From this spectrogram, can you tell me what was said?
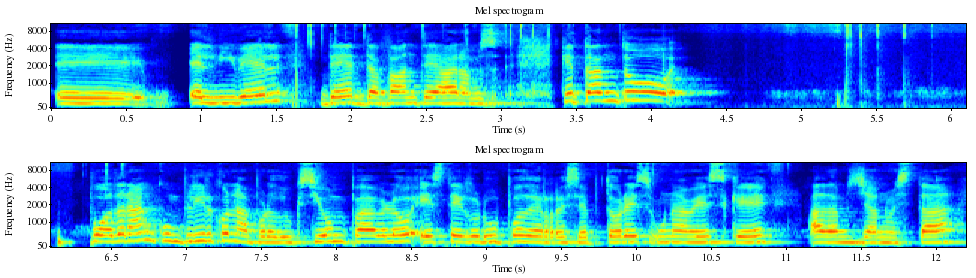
eh, el nivel de Davante Adams. ¿Qué tanto podrán cumplir con la producción, Pablo, este grupo de receptores una vez que Adams ya no está?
